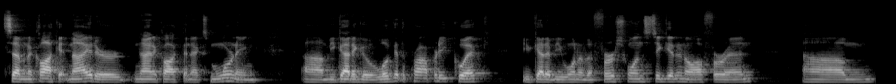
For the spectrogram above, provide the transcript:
seven o'clock at night or nine o'clock the next morning. Um, you got to go look at the property quick. You got to be one of the first ones to get an offer in um,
